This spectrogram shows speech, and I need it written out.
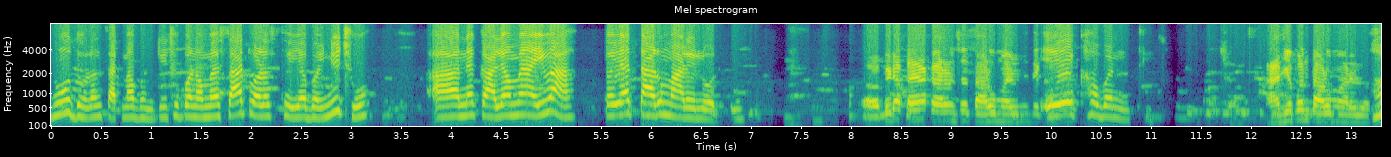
હું ધોરણ સાતમાં ભણતી છું પણ અમે સાત વર્ષ થયા ભણી છું. અને કાલે અમે આવ્યા તો યાદ તારું મારેલું હતું. બેટા કયા કારણસર તાળું માર્યું છે એ ખબર નથી. આજે પણ તાળું મારેલું હ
